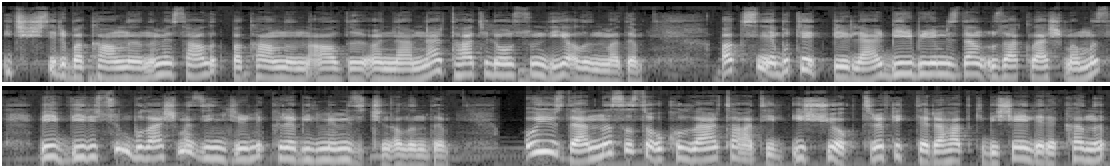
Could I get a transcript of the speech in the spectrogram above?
İçişleri Bakanlığı'nın ve Sağlık Bakanlığı'nın aldığı önlemler tatil olsun diye alınmadı. Aksine bu tedbirler birbirimizden uzaklaşmamız ve virüsün bulaşma zincirini kırabilmemiz için alındı. O yüzden nasılsa okullar tatil, iş yok, trafikte rahat gibi şeylere kanıp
